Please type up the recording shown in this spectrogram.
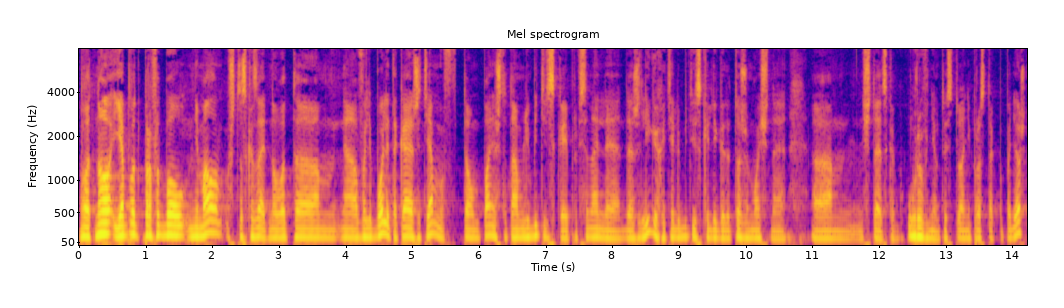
Вот, но я вот про футбол не мало что сказать, но вот эм, а, в волейболе такая же тема в том плане, что там любительская и профессиональная даже лига, хотя любительская лига это тоже мощная, эм, считается как бы уровнем, то есть туда не просто так попадешь,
